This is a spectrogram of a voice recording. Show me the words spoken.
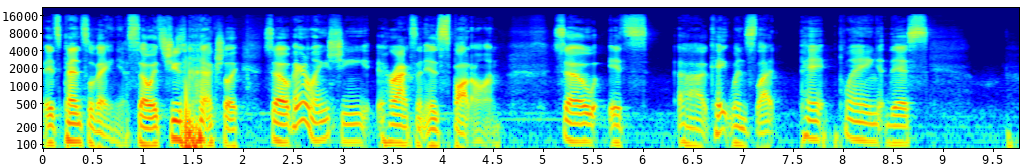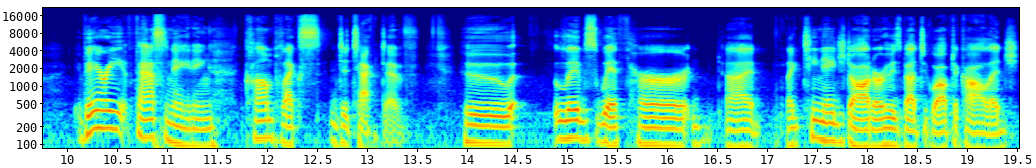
It's Pennsylvania. So it's she's actually so apparently she her accent is spot on. So it's uh, Kate Winslet playing this very fascinating, complex detective who lives with her uh, like teenage daughter who's about to go off to college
